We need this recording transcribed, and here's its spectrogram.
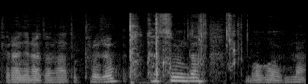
계란이라도 하나 더 풀어줘? 됐습니다. 먹어, 임마.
